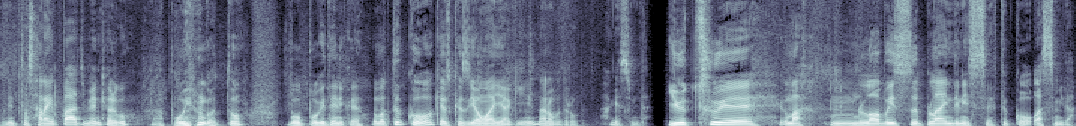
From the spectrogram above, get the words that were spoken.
우린 또 사랑에 빠지면 결국 아, 보이는 것도 못 보게 되니까요. 음악 듣고 계속해서 영화 이야기 나눠보도록 하겠습니다. U2의 음악 음, Love is Blindness 듣고 왔습니다.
